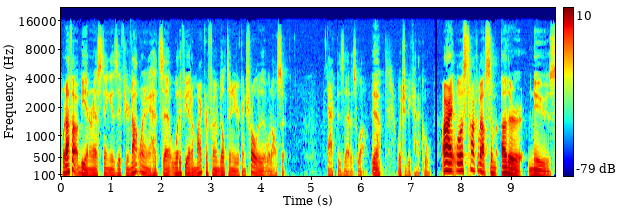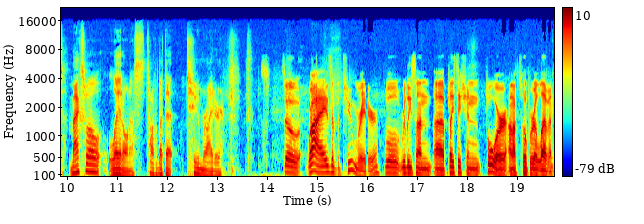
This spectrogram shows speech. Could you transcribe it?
What I thought would be interesting is if you're not wearing a headset, what if you had a microphone built into your controller that would also act as that as well, Yeah. which would be kind of cool. All right, well, let's talk about some other news. Maxwell, lay it on us. Talk about that Tomb Raider. So, Rise of the Tomb Raider will release on uh, PlayStation 4 on October 11.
